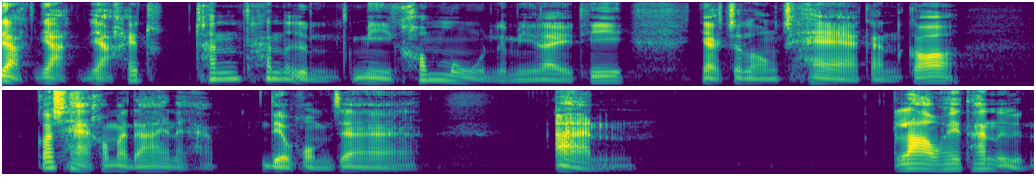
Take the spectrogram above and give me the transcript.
อยากอยากอยากให้ท่านท่านอื่นมีข้อมูลหรือมีอะไรที่อยากจะลองแชร์กันก็ก็แชร์เข้ามาได้นะครับ เดี๋ยวผมจะอ่านเล่าให้ท่านอื่น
